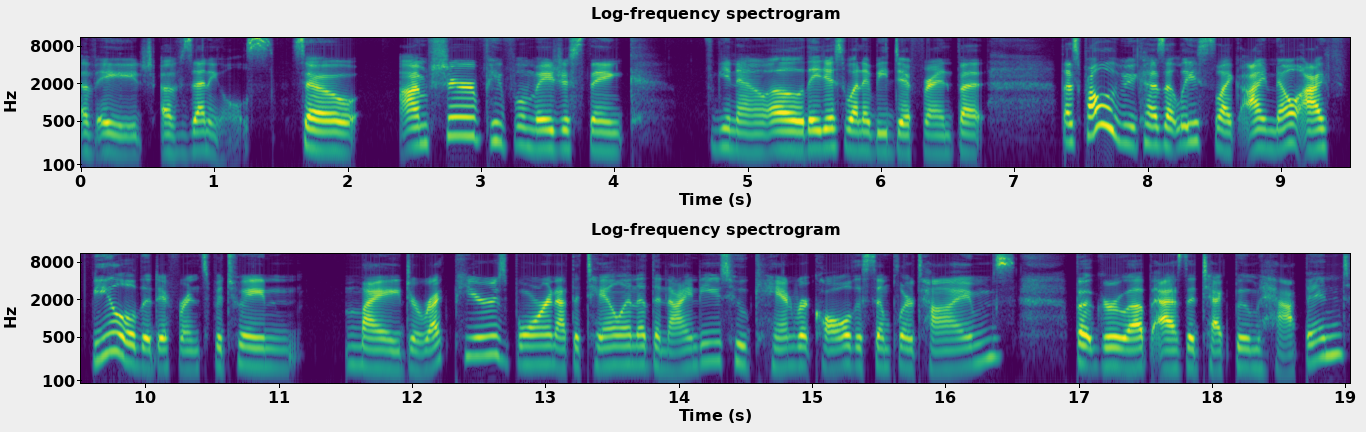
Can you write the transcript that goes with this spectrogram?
of age of Zennials. So I'm sure people may just think, you know, oh, they just want to be different. But that's probably because at least like I know I feel the difference between my direct peers born at the tail end of the 90s who can recall the simpler times but grew up as the tech boom happened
